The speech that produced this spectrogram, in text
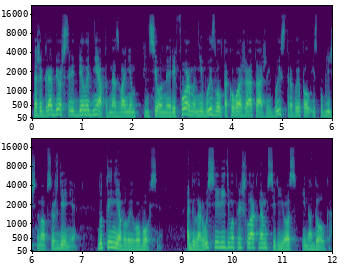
Даже грабеж средь бела дня под названием «пенсионная реформа» не вызвал такого ажиотажа и быстро выпал из публичного обсуждения, будто и не было его вовсе. А Белоруссия, видимо, пришла к нам всерьез и надолго.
